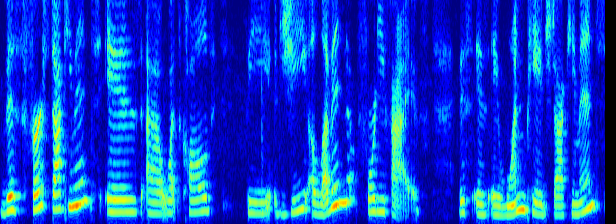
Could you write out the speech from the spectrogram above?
This first document is uh, what's called the G1145. This is a one-page document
